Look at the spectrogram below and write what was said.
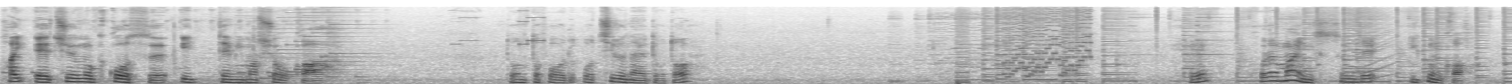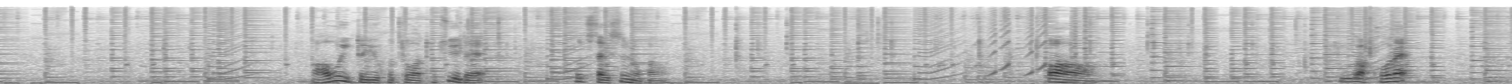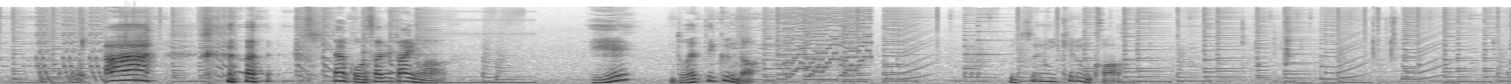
はい、えー注目コース行ってみましょうか。ドントフォール、落ちるなよってこと？え？これ前に進んでいくんか？青いということは途中で落ちたりするのかな？ああうわこれ。ああ なんか押された今。え？ー、どうやって行くんだ？普通に行けるんか？こ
